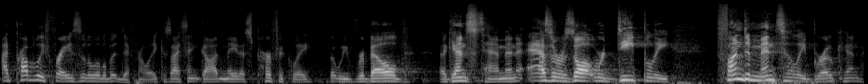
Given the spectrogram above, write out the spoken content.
I'd probably phrase it a little bit differently because I think God made us perfectly, but we've rebelled against him. And as a result, we're deeply, fundamentally broken.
